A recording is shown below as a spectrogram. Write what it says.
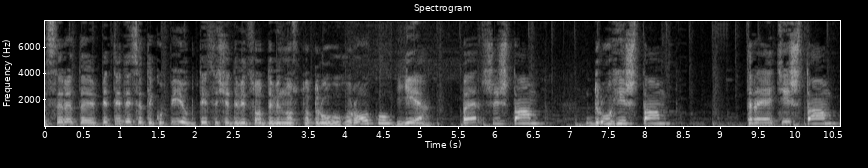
Серед е, 50 копійок 1992 року є перший штамп, другий штамп, третій штамп.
